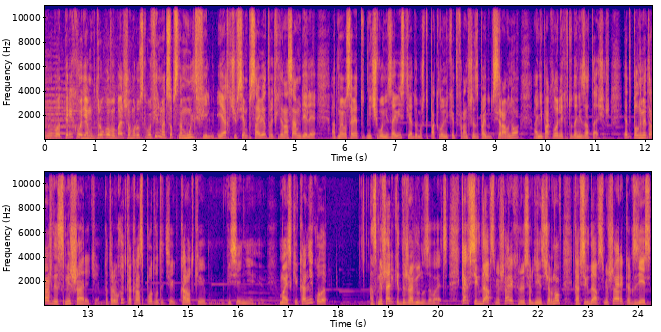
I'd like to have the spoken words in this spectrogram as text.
Ну вот, переходим к другому большому русскому фильму. Это, собственно, мультфильм. Я хочу всем посоветовать, хотя на самом деле от моего совета тут ничего не зависит. Я думаю, что поклонники этой франшизы пойдут все равно, а не поклонников туда не затащишь. Это полнометражные смешарики, которые выходят как раз под вот эти короткие весенние майские каникулы. А смешарики дежавю называется. Как всегда в смешариках, режиссер Денис Чернов, как всегда в смешариках, здесь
